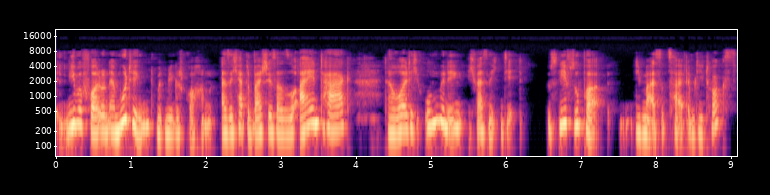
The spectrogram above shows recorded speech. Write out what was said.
liebevoll und ermutigend mit mir gesprochen. Also ich hatte beispielsweise so einen Tag, da wollte ich unbedingt, ich weiß nicht, die, es lief super die meiste Zeit im Detox,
